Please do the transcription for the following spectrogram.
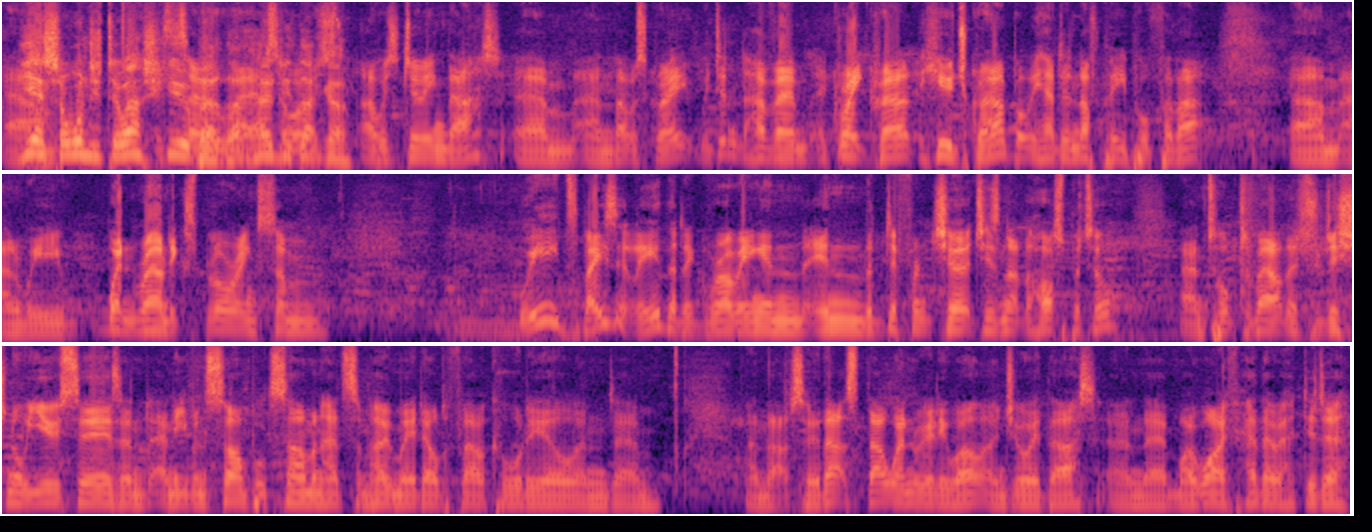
Um, yes, I wanted to ask you so, about that. How uh, so did that go? I was doing that, um, and that was great. We didn't have a, a, great crowd, a huge crowd, but we had enough people for that, um, and we went around exploring some weeds basically that are growing in, in the different churches and at the hospital and talked about the traditional uses and, and even sampled some and had some homemade elderflower cordial and um, and that so that's that went really well I enjoyed that and uh, my wife Heather did a,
